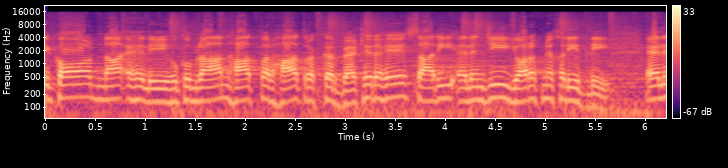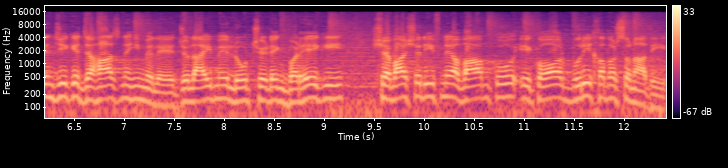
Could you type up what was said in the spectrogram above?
एक और नाअहली। हुक्मरान हाथ पर हाथ रखकर बैठे रहे, सारी एलएनजी यूरोप ने खरीद ली। एलएनजी के जहाज़ नहीं मिले। जुलाई में लोड शेडिंग बढ़ेगी। शहबाज शरीफ ने अवाम को एक और बुरी खबर सुना दी।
